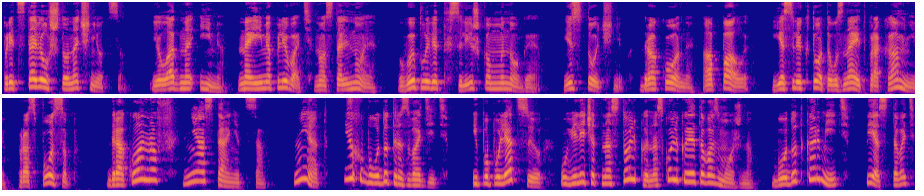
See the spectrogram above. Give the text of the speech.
представил, что начнется. И ладно имя. На имя плевать, но остальное выплывет слишком многое. Источник, драконы, опалы. Если кто-то узнает про камни, про способ... Драконов не останется. Нет, их будут разводить. И популяцию увеличат настолько, насколько это возможно. Будут кормить, пестовать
